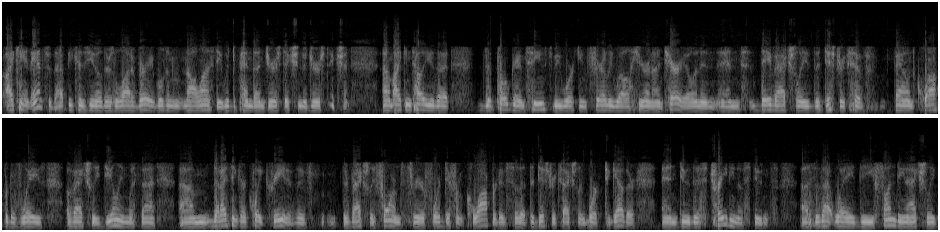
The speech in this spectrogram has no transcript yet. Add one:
I can't answer that because you know there's a lot of variables, and in all honesty, it would depend on jurisdiction to jurisdiction. Um, I can tell you that the program seems to be working fairly well here in Ontario, and and they've actually the districts have found cooperative ways of actually dealing with that um, that I think are quite creative. They've they've actually formed three or four different cooperatives so that the districts actually work together and do this trading of students. Uh, so that way, the funding actually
